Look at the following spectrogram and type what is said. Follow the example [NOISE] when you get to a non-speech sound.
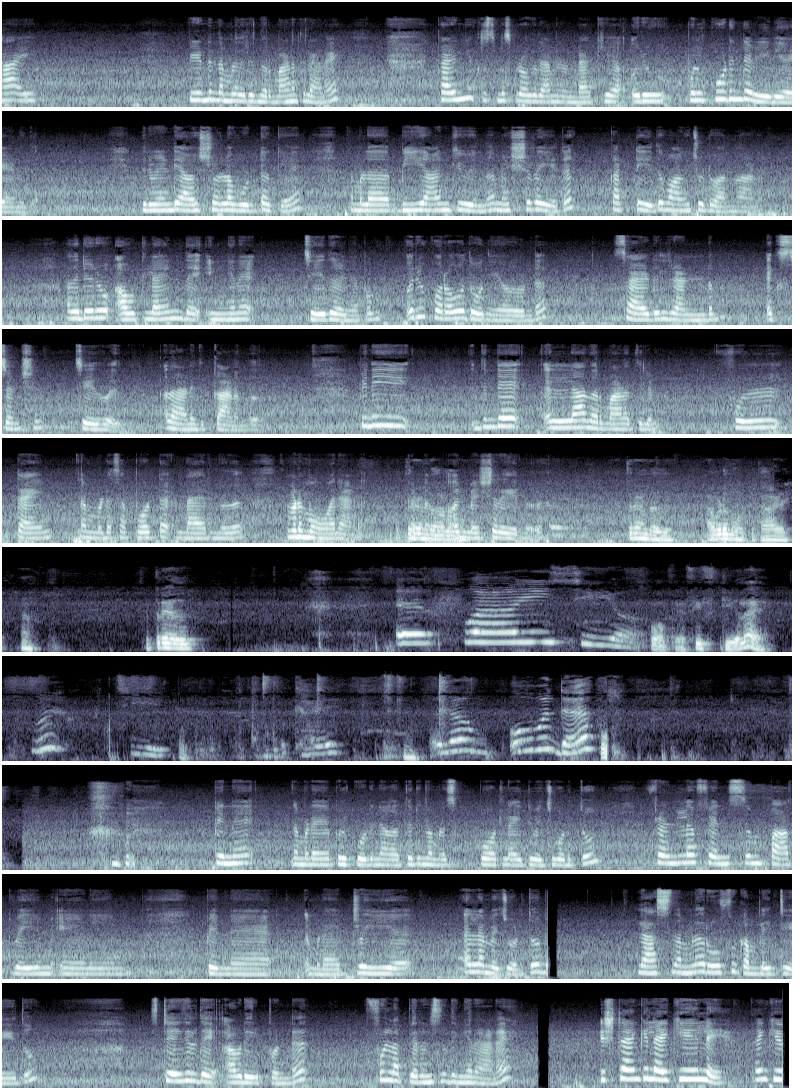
Hi. വീണ്ടും നമ്മളൊരു നിർമ്മാണത്തിലാണേ. കഴിഞ്ഞ ക്രിസ്മസ് പ്രോഗ്രാമിനുണ്ടാക്കിയ ഒരു പുൽക്കൂടിന്റെ വീഡിയോയാണിത്. ഇതിനുവേണ്ടി ആവശ്യമുള്ള വുഡൊക്കെ നമ്മൾ ബി ആൻഡ് ക്യൂ നിന്ന് മെഷർ ചെയ്ത് കട്ട് ചെയ്ത് വാങ്ങിച്ചുകൊണ്ട് വന്നതാണ്. അതിന്റെ ഒരു ഔട്ട്ലൈൻ ഇങ്ങനെ ചെയ്ത് കഴിഞ്ഞപ്പം ഒരു കുറവ് തോന്നിയതുകൊണ്ട് സൈഡിൽ രണ്ടും എക്സ്റ്റൻഷൻ ചെയ്തു അതാണ് ഇത് കാണുന്നത്. പിന്നെ ഈ ഇതിന്റെ എല്ലാ നിർമ്മാണത്തിലും ഫുൾ ടൈം നമ്മുടെ സപ്പോർട്ട് ഉണ്ടായിരുന്നത് നമ്മുടെ മോനാണ്? അവൻ മെഷർ ചെയ്യുന്നത്. എത്ര അവിടെ നോക്ക് താഴെ. എത്രയാത് ഓക്കെ ഫിഫ്റ്റി അല്ലേ? [LAUGHS] പിന്നെ നമ്മുടെ പുൽക്കൂടിനകത്തൊരു നമ്മൾ സ്പോട്ട് ലൈറ്റ് വെച്ച് കൊടുത്തു. ഫ്രണ്ടിലെ ഫെൻസും പാത്വേയും ഏണിയും പിന്നെ നമ്മുടെ ട്രീ എല്ലാം വെച്ച് കൊടുത്തു. ലാസ്റ്റ് നമ്മൾ റൂഫ് കംപ്ലീറ്റ് ചെയ്തു. സ്റ്റേജിൽ അവിടെ ഇരിപ്പുണ്ട്. ഫുൾ അപ്പിയറൻസ് ഇതിങ്ങനെയാണേ. ഇഷ്ടമെങ്കിൽ ലൈക്ക് ചെയ്യല്ലേ? താങ്ക്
